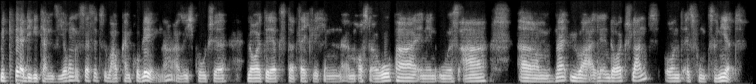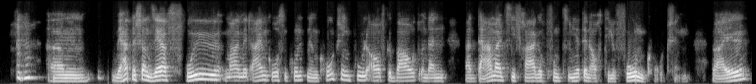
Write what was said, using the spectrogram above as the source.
mit der Digitalisierung ist das jetzt überhaupt kein Problem. Ne? Also ich coache Leute jetzt tatsächlich in ähm, Osteuropa, in den USA, ähm, ne, überall in Deutschland und es funktioniert. Mhm. Ähm, wir hatten schon sehr früh mal mit einem großen Kunden einen Coaching-Pool aufgebaut und dann war damals die Frage, funktioniert denn auch Telefoncoaching? Weil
